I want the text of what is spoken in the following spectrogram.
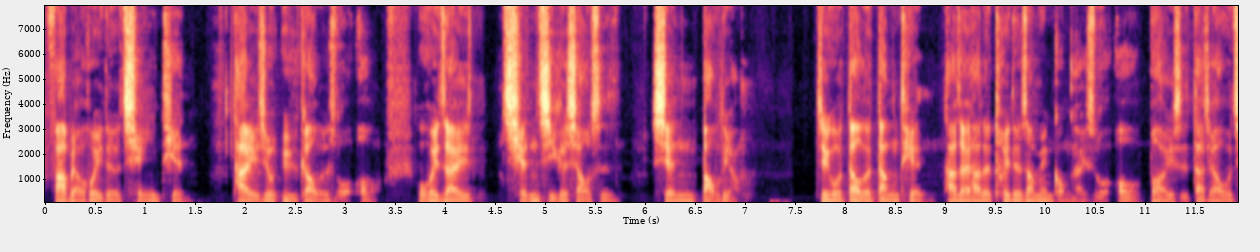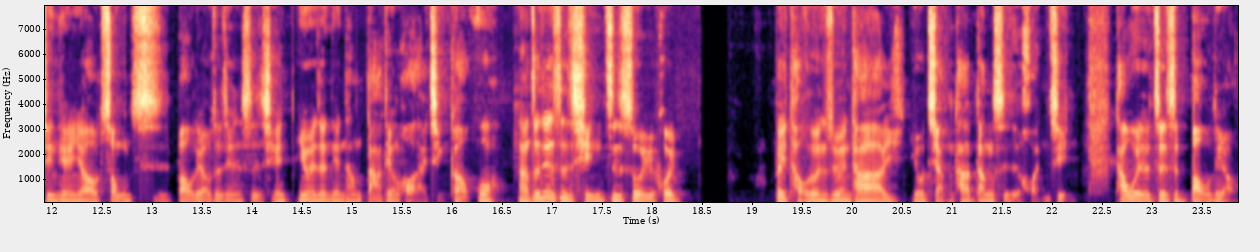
发表会的前一天，他也就预告了说：“哦，我会在前几个小时先爆料。”结果到了当天，他在他的推特上面公开说：“哦，不好意思，大家，我今天要终止爆料这件事情，因为任天堂打电话来警告我。那这件事情之所以会被讨论，是因为他有讲他当时的环境，他为了这次爆料，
